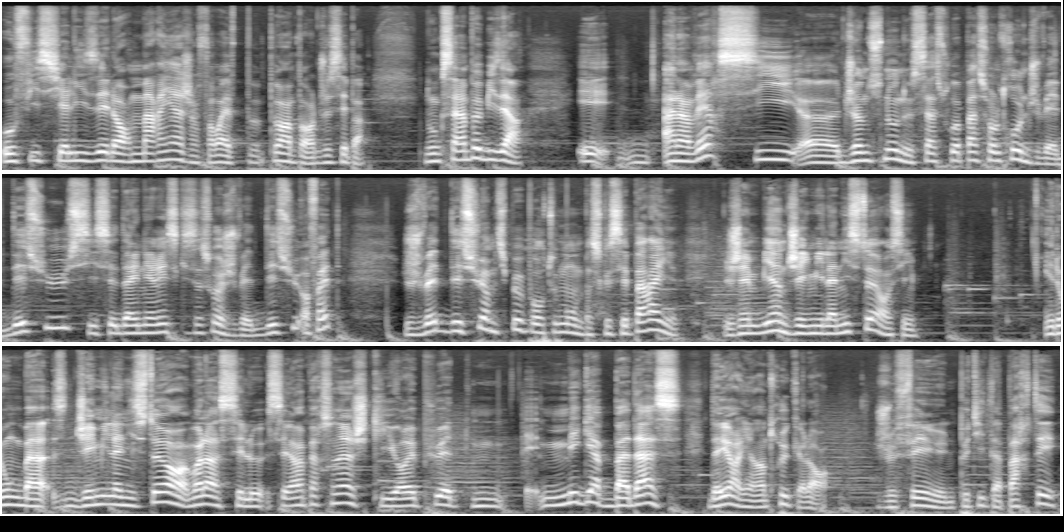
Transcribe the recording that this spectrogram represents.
officialiser leur mariage? Enfin bref peu, peu importe je sais pas. Donc c'est un peu bizarre et à l'inverse, si euh, Jon Snow ne s'assoit pas sur le trône, je vais être déçu. Si c'est Daenerys qui s'assoit, je vais être déçu. En fait, je vais être déçu un petit peu pour tout le monde parce que c'est pareil. J'aime bien Jamie Lannister aussi. Et donc, bah, Jamie Lannister, voilà, c'est un personnage qui aurait pu être méga badass. D'ailleurs, il y a un truc, alors, je fais une petite aparté.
